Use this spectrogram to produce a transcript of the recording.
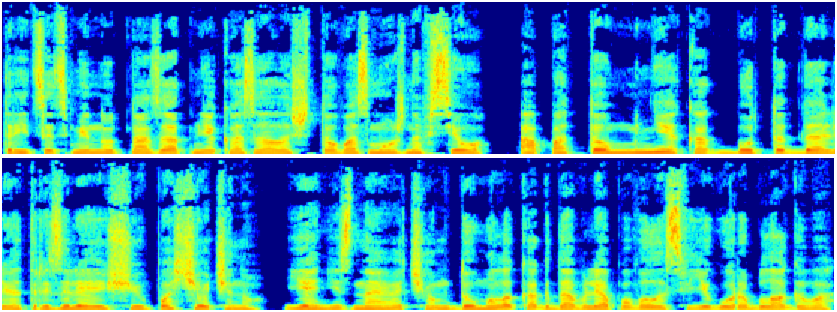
30 минут назад мне казалось, что возможно все. А потом мне как будто дали отрезвляющую пощечину. Я не знаю, о чем думала, когда вляпывалась в Егора Благова.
